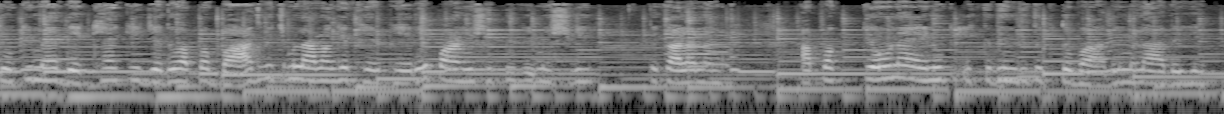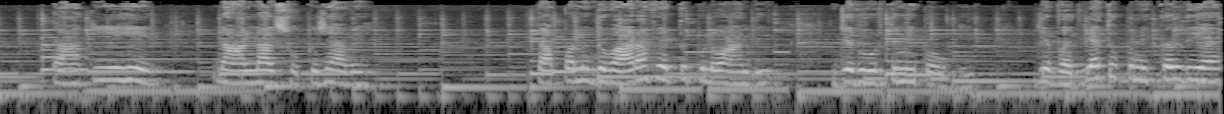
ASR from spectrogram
ਕਿਉਂਕਿ ਮੈਂ ਦੇਖਿਆ ਕਿ ਜਦੋਂ ਆਪਾਂ ਬਾਅਦ ਵਿੱਚ ਮਿਲਾਵਾਂਗੇ, ਫਿਰ ਫਿਰ ਇਹ ਪਾਣੀ ਛੁੱਟੂਗੀ ਮਿਸ਼ਰੀ ਤੇ ਕਾਲਾ ਨਮਕ। ਆਪਾਂ ਕਿਉਂ ਨਾ ਇਹਨੂੰ ਇੱਕ ਦਿਨ ਦੀ ਧੁੱਪ ਤੋਂ ਬਾਅਦ ਹੀ ਮਿਲਾ ਦੇਈਏ ਤਾਂ ਕਿ ਇਹ ਨਾਲ ਨਾਲ ਸੁੱਕ ਜਾਵੇ। ਤਾਂ ਆਪਾਂ ਨੂੰ ਦੁਬਾਰਾ ਫਿਰ ਧੁੱਪ ਲਵਾਉਣ ਦੀ ਜ਼ਰੂਰਤ ਨਹੀਂ ਪਊਗੀ। ਜੇ ਵਧੀਆ ਧੁੱਪ ਨਿਕਲਦੀ ਹੈ,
